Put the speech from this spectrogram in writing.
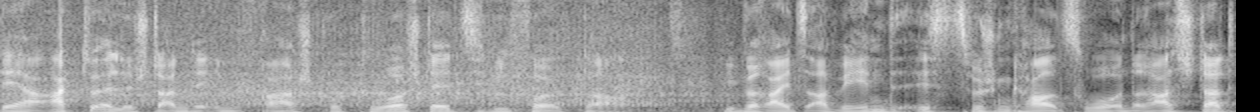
Der aktuelle Stand der Infrastruktur stellt sich wie folgt dar wie bereits erwähnt, ist zwischen Karlsruhe und Rastatt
